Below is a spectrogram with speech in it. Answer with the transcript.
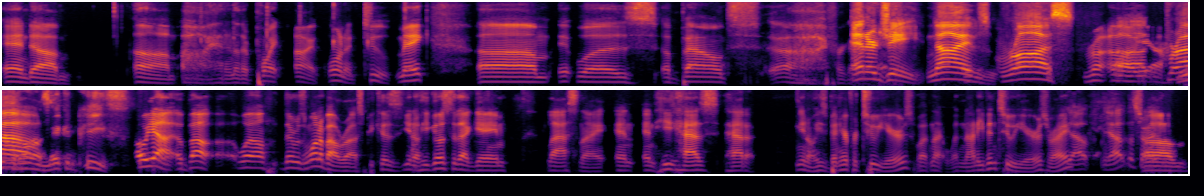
And um, um, oh, I had another point I wanted to make. Um, it was about uh, I forgot. Energy, knives, Ooh. Russ, Ru- uh, uh, yeah. On, crowds. making peace. Oh yeah, about uh, well, there was one about Russ because you know he goes to that game last night and and he has had a you know he's been here for two years, what not what, not even two years, right? Yep, yep, that's right. Um,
